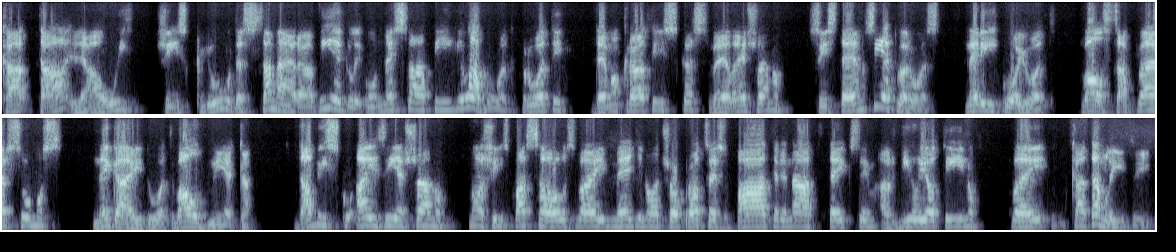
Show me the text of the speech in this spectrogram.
ka tā ļauj šīs kļūdas samērā viegli un nesāpīgi labot, proti, demokrātiskas vēlēšanu sistēmas ietvaros, nerīkojot valsts apvērsumus, negaidot valdnieka dabisku aiziešanu no šīs pasaules, vai mēģinot šo procesu pātrināt, teiksim, ar giljotīnu vai kā tam līdzīgi.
